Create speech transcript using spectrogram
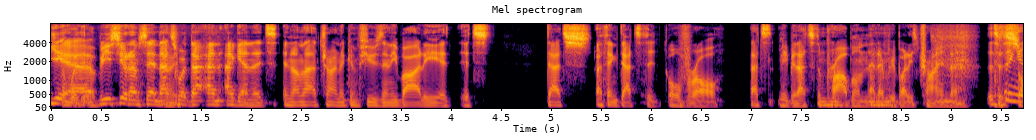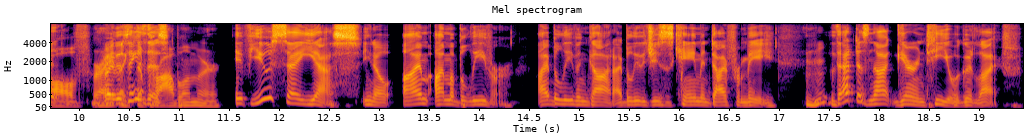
Yeah, you. but you see what I'm saying? That's Right. what that, and again, it's, and I'm not trying to confuse anybody. It, it's, that's, I think that's the overall, that's maybe that's the Mhm, problem that mhm. everybody's trying to, The to thing is- solve, right? right, the like thing the is this. problem or, if you say yes, you know, I'm I'm a believer. I believe in God. I believe that Jesus came and died for me. Mhm. That does not guarantee you a good life.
